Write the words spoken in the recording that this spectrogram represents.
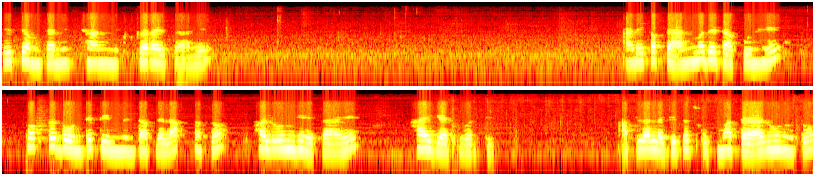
हे चमच्याने छान मिक्स करायचं आहे. आणि एका पॅनमध्ये टाकून हे फक्त दोन ते तीन मिनिटं आपल्याला असं हलवून घ्यायचं आहे. हाय गॅसवरती. आपला लगेचच उपमा तयार होऊन होतो.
